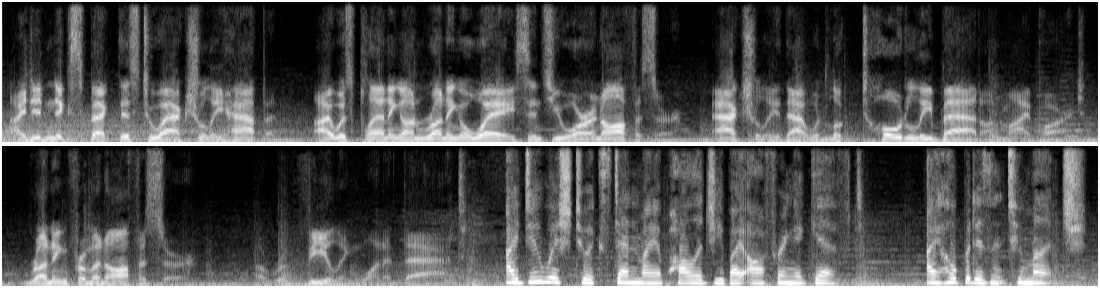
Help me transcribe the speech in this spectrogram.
I didn't expect this to actually happen. I was planning on running away since you are an officer. Actually, that would look totally bad on my part. Running from an officer. A revealing one at that. I do wish to extend my apology by offering a gift. I hope it isn't too much.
